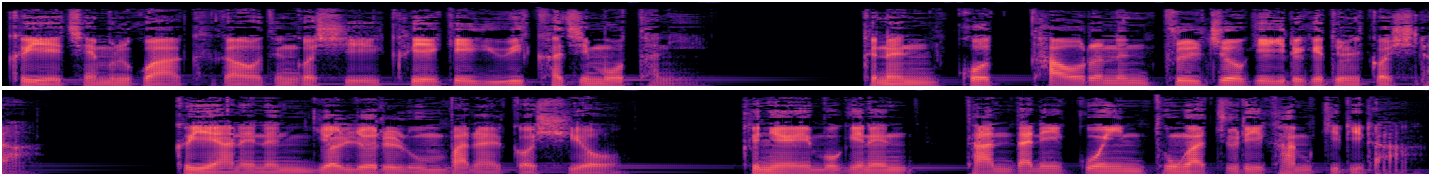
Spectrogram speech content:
그의 재물과 그가 얻은 것이 그에게 유익하지 못하니 그는 곧 타오르는 불지옥에 이르게 될 것이라 그의 안에는 연료를 운반할 것이요. 그녀의 목에는 단단히 꼬인 동아줄이 감기리라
